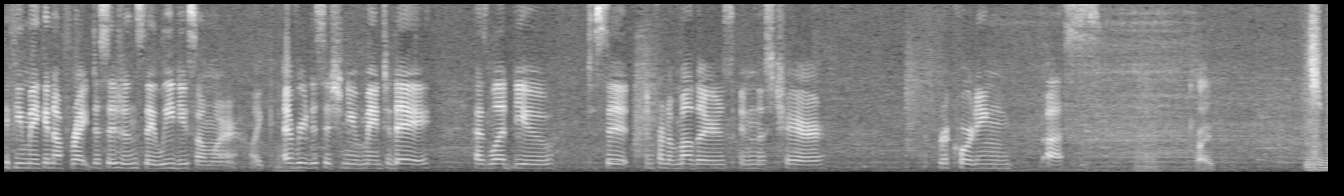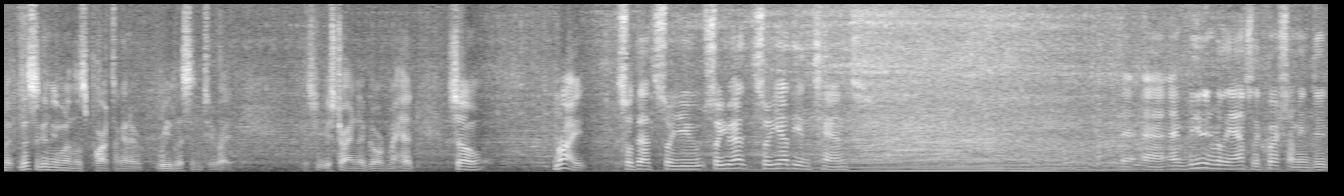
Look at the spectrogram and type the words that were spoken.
if you make enough right decisions, they lead you somewhere. Like mm-hmm. every decision you've made today has led you to sit in front of mothers in this chair, recording us. Mm-hmm. Right. This is this is gonna be one of those parts I'm gonna re-listen to, right? Because you're starting to go over my head. So, right. So that's so you so you had so you had the intent, and, and you didn't really answer the question. I mean, did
